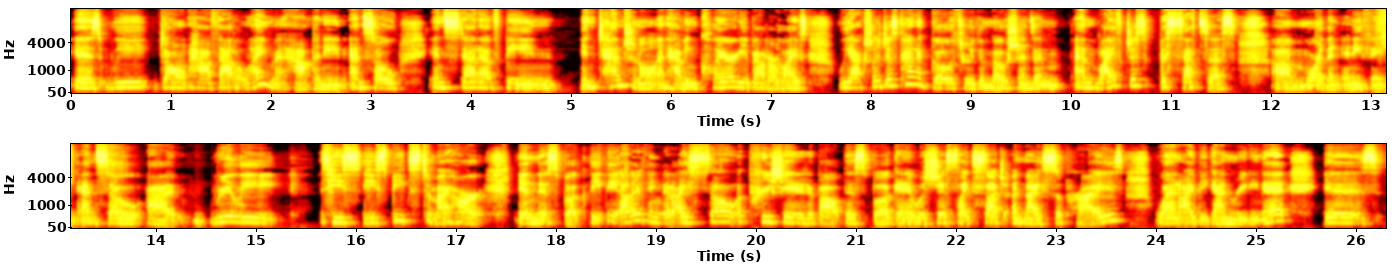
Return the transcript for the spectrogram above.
is we don't have that alignment happening. And so instead of being intentional and having clarity about our lives, we actually just kind of go through the motions and, and life just besets us um, more than anything. And so, uh, really, he, he speaks to my heart in this book. The, the other thing that I so appreciated about this book, and it was just like such a nice surprise when I began reading it, is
